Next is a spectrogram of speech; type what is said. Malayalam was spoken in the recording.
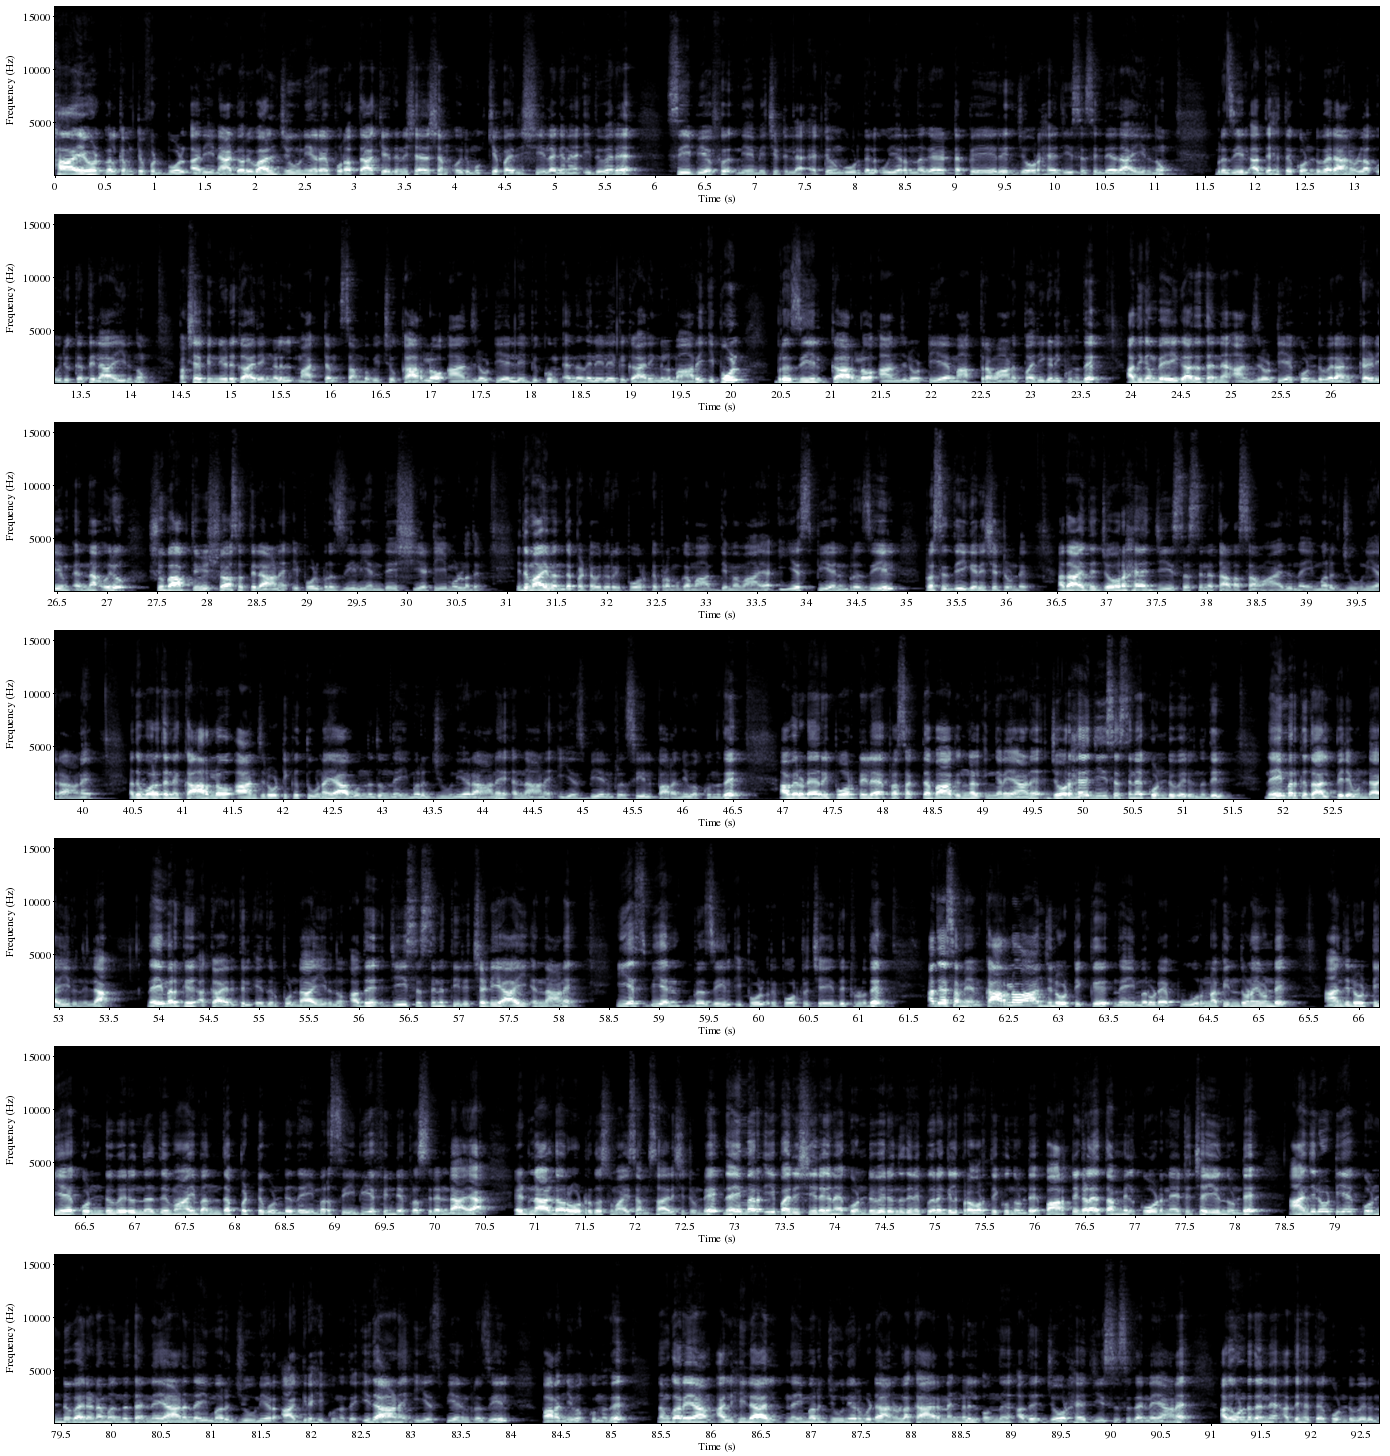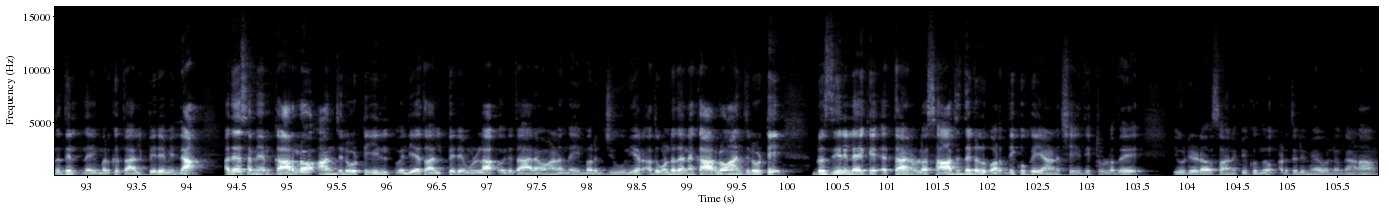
Hi all welcome to football arena Dorival ജൂനിയറെ പുറത്താക്കിയതിന് ശേഷം ഒരു മുഖ്യ പരിശീലകനെ ഇതുവരെ സി ബി എഫ് നിയമിച്ചിട്ടില്ല. ഏറ്റവും കൂടുതൽ ഉയർന്നു കേട്ട പേര് ജോർഹെ ജീസസിന്റേതായിരുന്നു ബ്രസീൽ അദ്ദേഹത്തെ കൊണ്ടുവരാനുള്ള ഒരുക്കത്തിലായിരുന്നു. പക്ഷേ പിന്നീട് കാര്യങ്ങളിൽ മാറ്റം സംഭവിച്ചു. കാർലോ ആഞ്ചലോട്ടിയെ ലഭിക്കും എന്ന നിലയിലേക്ക് കാര്യങ്ങൾ മാറി. ഇപ്പോൾ ബ്രസീൽ കാർലോ ആഞ്ചലോട്ടിയെ മാത്രമാണ് പരിഗണിക്കുന്നത്. അധികം വൈകാതെ തന്നെ ആഞ്ചലോട്ടിയെ കൊണ്ടുവരാൻ കഴിയും എന്ന ഒരു ശുഭാപ്തി വിശ്വാസത്തിലാണ് ഇപ്പോൾ ബ്രസീലിയൻ ദേശീയ ടീമുള്ളത്. ഇതുമായി ബന്ധപ്പെട്ട ഒരു റിപ്പോർട്ട് പ്രമുഖ മാധ്യമമായ E S P N Brazil പ്രസിദ്ധീകരിച്ചിട്ടുണ്ട്. അതായത് ജോർഹെ ജീസസിന് തടസ്സമായത് നെയ്മർ ജൂനിയർ ആണ് അതുപോലെ തന്നെ കാർലോ ആഞ്ചലോട്ടിക്ക് തുണയാകുന്നതും നെയ്മർ ജൂനിയർ ആണ് എന്നാണ് E S B N Brazil പറഞ്ഞു വെക്കുന്നത്. അവരുടെ റിപ്പോർട്ടിലെ പ്രസക്ത ഭാഗങ്ങൾ ഇങ്ങനെയാണ്. ജോർഹെ ജീസസിനെ കൊണ്ടുവരുന്നതിൽ നെയ്മർക്ക് താല്പര്യമുണ്ടായിരുന്നില്ല നെയ്മർക്ക് അക്കാര്യത്തിൽ എതിർപ്പുണ്ടായിരുന്നു. അത് ജീസസിന് തിരിച്ചടിയായി എന്നാണ് E S B N Brazil ഇപ്പോൾ റിപ്പോർട്ട് ചെയ്തിട്ടുള്ളത്. അതേസമയം കാർലോ ആഞ്ചലോട്ടിക്ക് നെയ്മറുടെ പൂർണ പിന്തുണയുണ്ട്. ആഞ്ചലോട്ടിയെ കൊണ്ടുവരുന്നതുമായി ബന്ധപ്പെട്ടുകൊണ്ട് നെയ്മർ സി ബി എഫിന്റെ പ്രസിഡന്റായ എഡ്നാൾഡോ റോഡ്രിഗസുമായി സംസാരിച്ചിട്ടുണ്ട്. നെയ്മർ ഈ പരിശീലകനെ കൊണ്ടുവരുന്നതിന് പിറകിൽ പ്രവർത്തിക്കുന്നുണ്ട്. പാർട്ടികളെ തമ്മിൽ കോർഡിനേറ്റ് ചെയ്യുന്നുണ്ട്. ആഞ്ചലോട്ടിയെ കൊണ്ടുവരണമെന്ന് തന്നെയാണ് നെയ്മർ ജൂനിയർ ആഗ്രഹിക്കുന്നത്. ഇതാണ് E S P N Brazil പറഞ്ഞു വെക്കുന്നത്. നമുക്കറിയാം അൽഹിലാൽ നെയ്മർ ജൂനിയർ വിടാനുള്ള കാരണങ്ങളിൽ ഒന്ന് അത് ജോർഹെ ജീസസ് തന്നെയാണ്. അതുകൊണ്ട് തന്നെ അദ്ദേഹത്തെ കൊണ്ടുവരുന്നതിൽ നെയ്മർക്ക് താല്പര്യമില്ല. അതേസമയം കാർലോ ആഞ്ചലോട്ടിയിൽ വലിയ താല്പര്യമുള്ള ഒരു താരമാണ് നെയ്മർ ജൂനിയർ. അതുകൊണ്ട് തന്നെ കാർലോ ആഞ്ചലോട്ടി ബ്രസീലിലേക്ക് എത്താനുള്ള സാധ്യതകൾ വർദ്ധിക്കുകയാണ് ചെയ്തിട്ടുള്ളത്. യു വീഡിയോയുടെ അവസാനിപ്പിക്കുന്നു. അടുത്തൊരു വീണ്ടും കാണാം.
